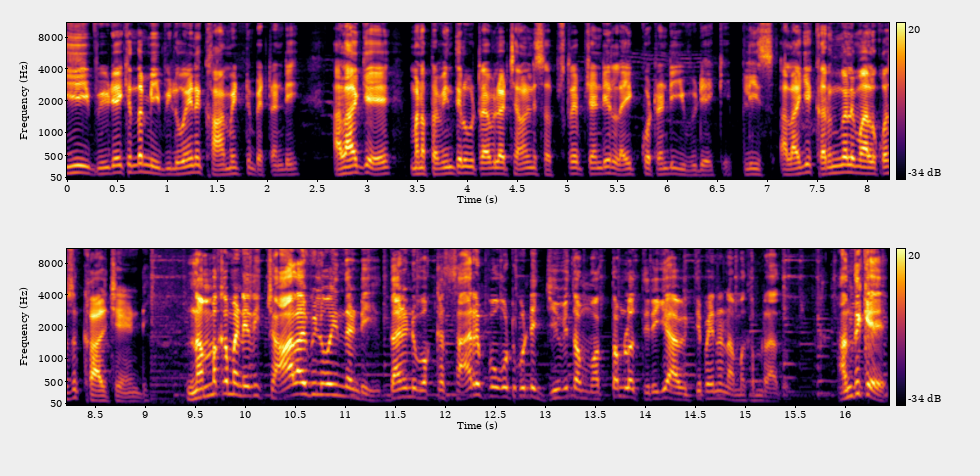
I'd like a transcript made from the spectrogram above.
ఈ వీడియో కింద మీ విలువైన కామెంట్ని పెట్టండి. అలాగే మన ప్రవీణ్ తెలుగు ట్రావెలర్ ఛానల్ని సబ్స్క్రైబ్ చేయండి లైక్ కొట్టండి ఈ వీడియోకి. ప్లీజ్. అలాగే కరుంగలి మాల కోసం కాల్ చేయండి. నమ్మకం అనేది చాలా విలువైందండి. దానిని ఒక్కసారి పోగొట్టుకుంటే జీవితం మొత్తంలో తిరిగి ఆ వ్యక్తి పైన నమ్మకం రాదు. అందుకే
